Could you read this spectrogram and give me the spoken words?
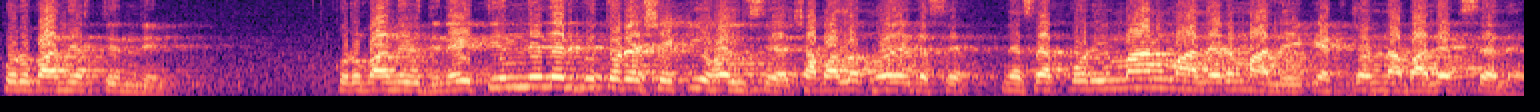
কুরবানির তিন দিন। কুরবানির দিন। এই তিন দিনের ভিতরে সে কি হয়েছে সাবালক হয়ে গেছে। নেশা পরিমাণ মালের মালিক, একজন নাবালিক ছেলে।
